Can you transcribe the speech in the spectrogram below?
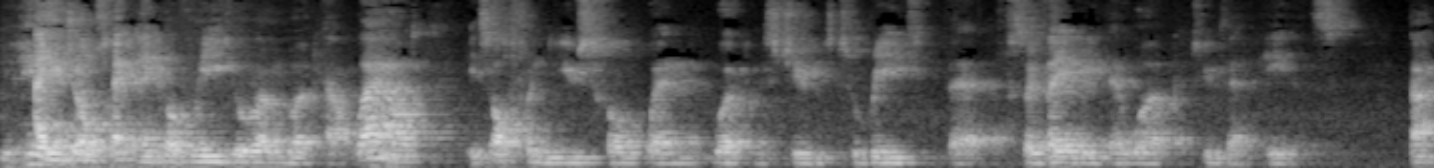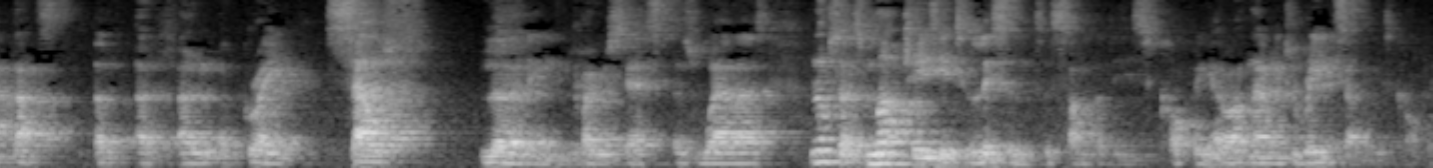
age-old technique of read your own work out loud is often useful when working with students to read their, so they read their work to their peers. That, that's a, a, a great self-learning process as well as, and also it's much easier to listen to somebody's copy rather than having to read somebody's copy.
